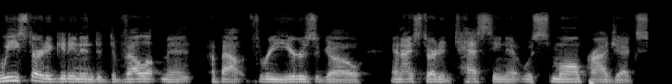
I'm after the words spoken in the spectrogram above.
we started getting into development about three years ago, and I started testing it with small projects.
